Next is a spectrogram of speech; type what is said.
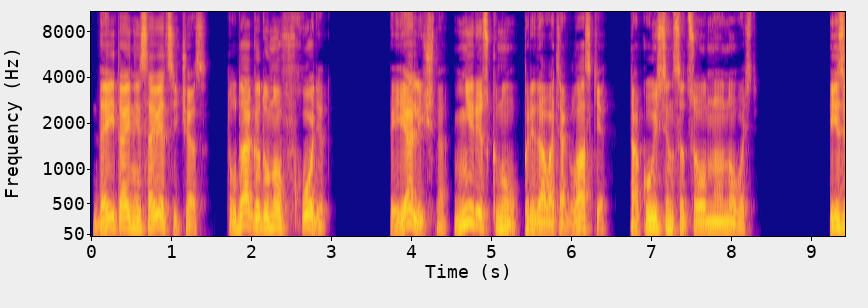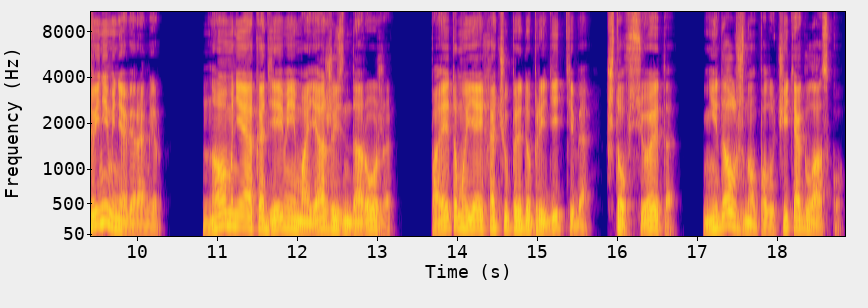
Да и тайный совет сейчас. Туда Годунов входит. я лично не рискну придавать огласке такую сенсационную новость. Извини меня, Верамир, но мне Академии моя жизнь дороже, поэтому я и хочу предупредить тебя, что все это не должно получить огласку.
